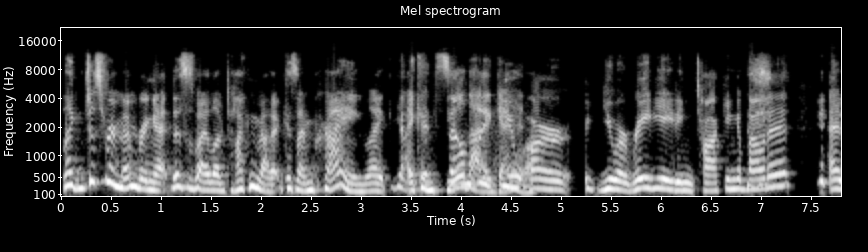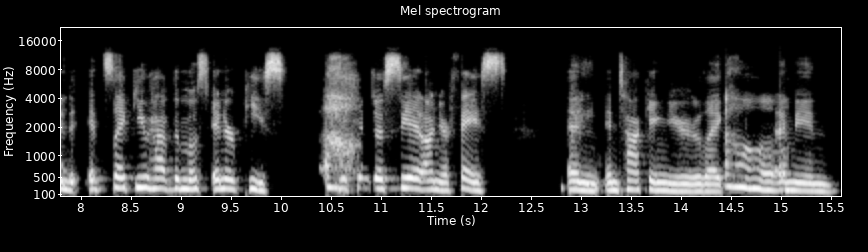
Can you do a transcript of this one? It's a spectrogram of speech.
like just remembering it this is why i love talking about it because i'm crying. Like yeah i can feel that like again. you are you are radiating talking about it and it's like you have the most inner peace. Oh. you can just see it on your face and in talking you like oh. i mean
